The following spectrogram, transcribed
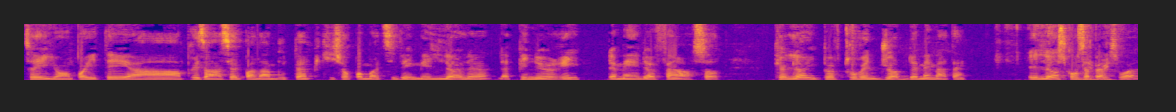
sais, ils n'ont pas été en présentiel pendant un bout de temps puis qu'ils sont pas motivés. Mais là, la pénurie de main-d'œuvre fait en sorte que là, ils peuvent trouver une job demain matin. Et là, ce qu'on s'aperçoit,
